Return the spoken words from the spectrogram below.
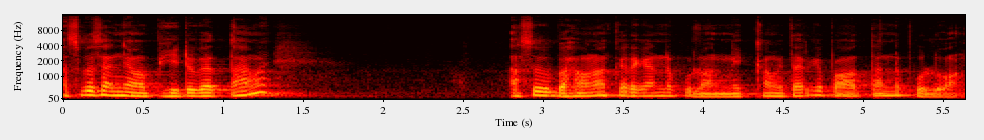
අසුබ සංඥාව පිහිටව ගත්තාම අසුබ භාවනා කරගන්න පුළුවන්. නික්කම විතරක පවත්වන්න පුළුවන්.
